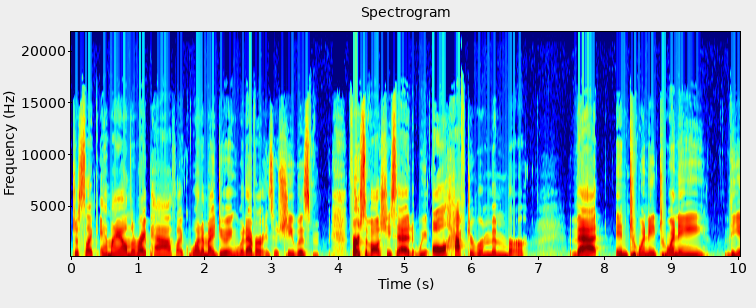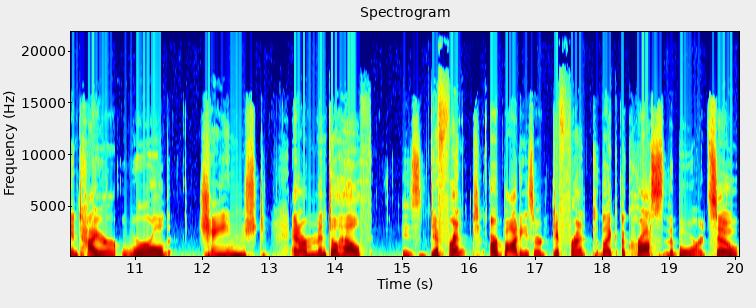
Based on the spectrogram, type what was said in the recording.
just like, am I on the right path? Like, what am I doing? Whatever. And so she was, first of all, she said, we all have to remember that in 2020, the entire world changed and our mental health is different. Our bodies are different, like across the board. So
